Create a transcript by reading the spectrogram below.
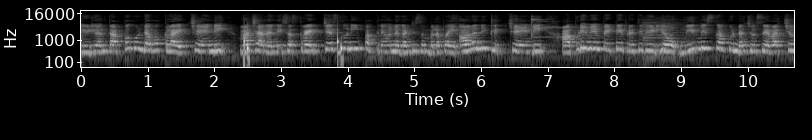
వీడియోని తప్పకుండా ఒక లైక్ చేయండి. మా ఛానల్ని సబ్స్క్రైబ్ చేసుకుని పక్కనే ఉన్న గంట సింబలపై ఆల్ అని క్లిక్ చేయండి. అప్పుడే మేము పెట్టే ప్రతి వీడియో మీరు మిస్ కాకుండా చూసేవచ్చు.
